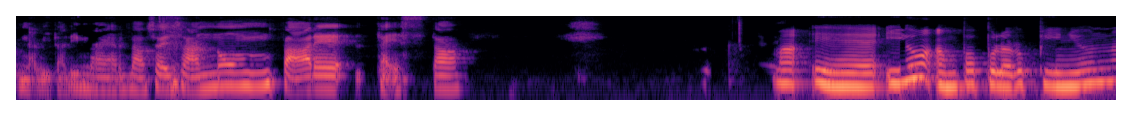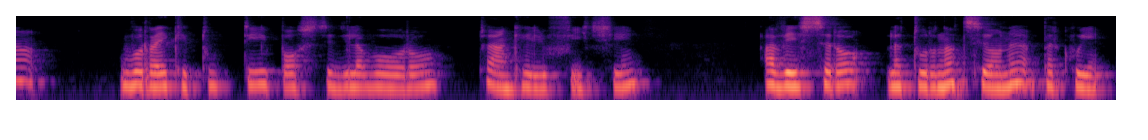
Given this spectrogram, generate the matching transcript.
una vita di merda, cioè, cioè non fare festa. Ma eh, io, un popular opinion, vorrei che tutti i posti di lavoro, cioè anche gli uffici, avessero la turnazione per cui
